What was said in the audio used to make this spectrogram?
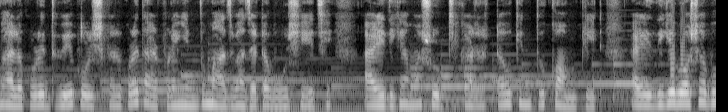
ভালো করে ধুয়ে পরিষ্কার করে তারপরে কিন্তু মাছ ভাজাটা বসিয়েছি। আর এদিকে আমার সবজি কাটাটাও কিন্তু কমপ্লিট। আর এদিকে বসাবো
